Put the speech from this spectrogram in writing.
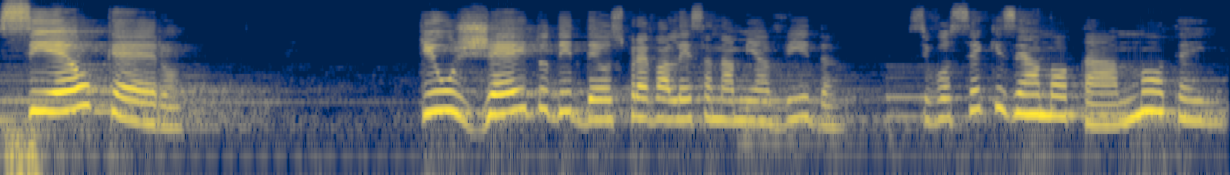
Se eu quero que o jeito de Deus prevaleça na minha vida, se você quiser anotar, anote aí.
